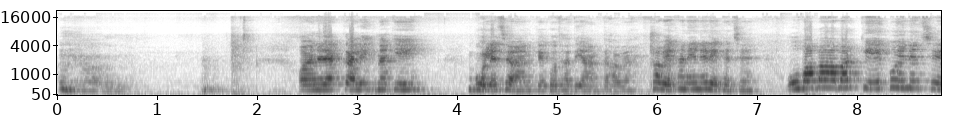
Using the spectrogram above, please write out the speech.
অয়নের এক কালিক নাকি বলেছে অয়নকে কোথা দিয়ে আনতে হবে? সব এখানে এনে রেখেছে। ও বাবা আবার কেকও এনেছে?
